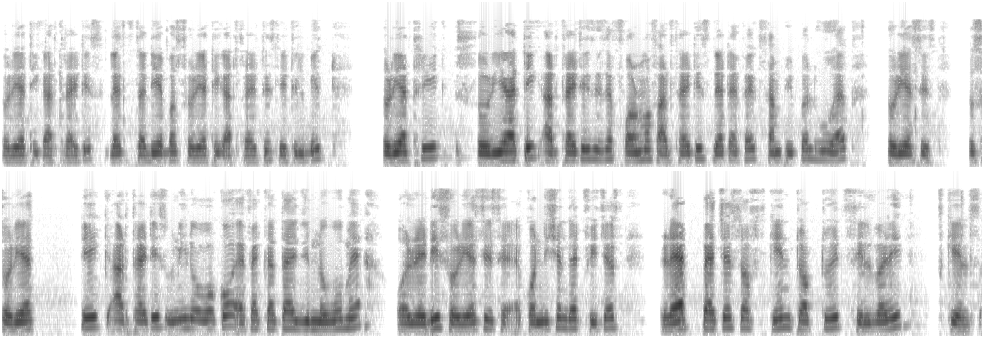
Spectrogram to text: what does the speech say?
psoriatic arthritis let's study about psoriatic arthritis little bit psoriatic psoriatic arthritis is a form of arthritis that affect some people who have psoriasis तो सोरियाटिक आर्थराइटिस उन्हीं लोगों को अफेक्ट करता है जिन लोगों में ऑलरेडी सोरियासिस है। Condition that features red patches of skin top to it silvery scales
